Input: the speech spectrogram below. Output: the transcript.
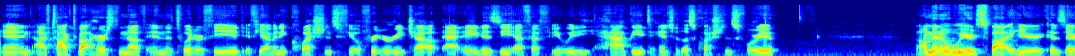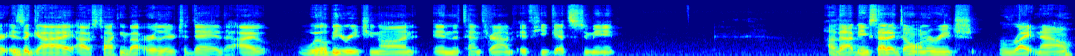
And I've talked about Hurst enough in the Twitter feed. If you have any questions, feel free to reach out at A to Z FFB. We'd be happy to answer those questions for you. I'm in a weird spot here because there is a guy I was talking about earlier today that I will be reaching on in the 10th round if he gets to me. Uh, that being said, I don't want to reach right now,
